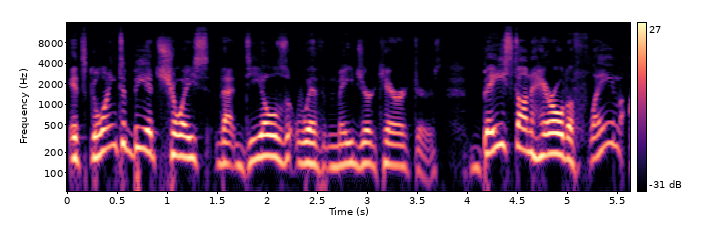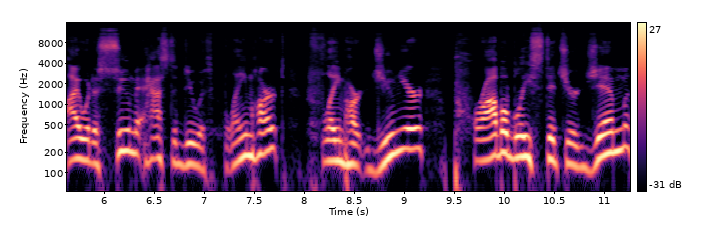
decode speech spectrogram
it's going to be a choice that deals with major characters. Based on Herald of Flame, I would assume it has to do with Flameheart, Flameheart Jr., probably Stitcher Jim.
